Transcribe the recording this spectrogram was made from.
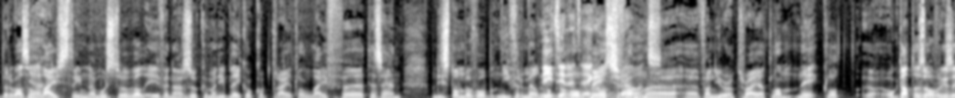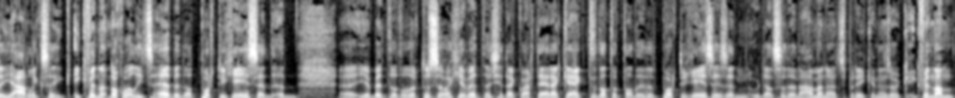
Er was een ja. livestream, daar moesten we wel even naar zoeken, maar die bleek ook op Triathlon Live uh, te zijn. Maar die stond bijvoorbeeld niet vermeld niet op de homepage Engels, van, uh, van Europe Triathlon. Nee, klopt. Uh, ook dat is overigens een jaarlijkse. Ik, ik vind het nog wel iets hebben, dat Portugees. En, en je bent dat ondertussen wat je weet als je dat kwartier kijkt, dat het dan in het Portugees is en hoe dat ze de namen uitspreken en zo. Ik, ik vind dan,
